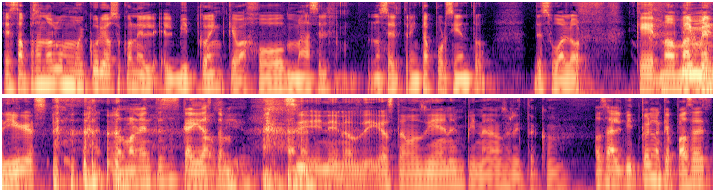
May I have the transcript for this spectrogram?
está pasando algo muy curioso con el, el Bitcoin, que bajó más el, no sé, el 30% de su valor. Que normalmente, ni me digas. normalmente esas caídas también. sí, ni nos digas, estamos bien empinados ahorita con. O sea, el Bitcoin lo que pasa es,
